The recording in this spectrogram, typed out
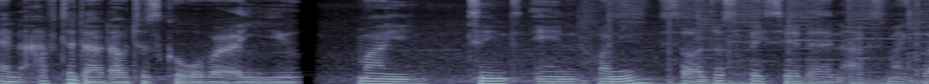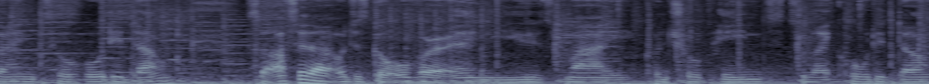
And after that, I'll just go over and use my tint in honey. So I'll just place it and ask my client to hold it down. So after that, I'll just go over and use my control paints to like hold it down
